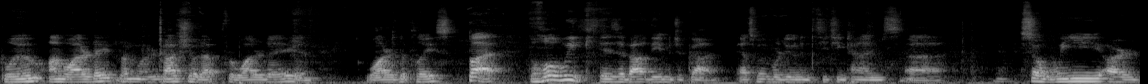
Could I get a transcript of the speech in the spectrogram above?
gloom on Water Day. On Water Day. God showed up for Water Day and watered the place. But the whole week is about the image of God. That's what we're doing in the teaching times. Uh, so we are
